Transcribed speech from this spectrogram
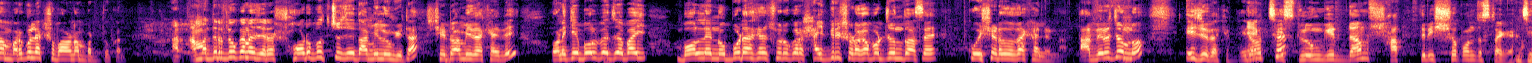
নাম্বারগুলো একশো বারো নাম্বার দোকান। আর আমাদের দোকানে যেটা সর্বোচ্চ যে দামি লুঙ্গিটা সেটা আমি দেখাই দিই অনেকে বলবে যে ভাই বললে নব্বই টাকা থেকে শুরু করে সাঁত্রিশশো টাকা পর্যন্ত আছে কই সেটা তো দেখালেন না। তাদের জন্য এই যে দেখেন এটা হচ্ছে লুঙ্গির দাম সাঁত্রিশশো পঞ্চাশ টাকা। জি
